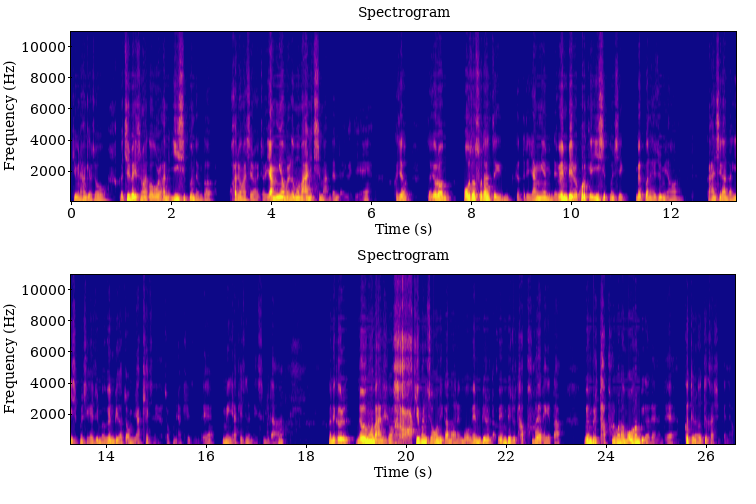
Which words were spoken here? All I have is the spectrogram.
기분이 한결 좋고 그 집에 있으면 그걸 한 20분 정도 활용하시라고 했죠. 양념을 너무 많이 치면 안 된다 이거지. 그죠? 자, 요런 보조수단적인 것들이 양념인데 왼비를 그렇게 20분씩 몇 번 해주면 그 1시간당 20분씩 해주면 왼비가 좀 약해져요. 조금 약해진데 분명히 약해지는 게 있습니다. 근데 그걸 너무 많이 하, 기분이 좋으니까 나는 뭐 왼비를 왼비를 다 풀어야 되겠다. 왼비를 다 풀고 나면 오른비가 되는데 그때는 어떻게 하실 거냐고.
